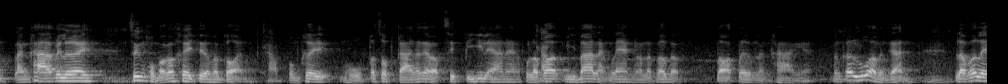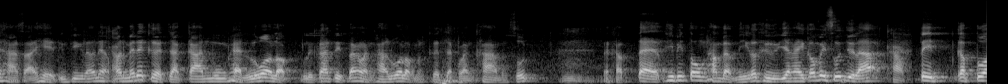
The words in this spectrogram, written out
ำหลังคาไปเลย ซึ่งผมก็เคยเจอมาก่อนครับผมเคยโหประสบการณ์ตั้งแต่แบบสิปีที่แล้วนะแล้วก็มีบ้านหลังแรกเนาะแล้วก็แบบต่อเติมหลังคาอย่างเงี้ยมันก็รั่วเหมือนกัน เราก็เลยหาสาเหตุจริงๆ แล้วเนี่ยครับมันไม่ได้เกิดจากการมุงแผ่นรั่วหรอก หรือการติดตั้งหลังคารั่วหรอกมันเกิดจากหลังคามันซุดอืมนะครับแต่ที่พี่โต้งทำแบบนี้ก็คือยังไงก็ไม่ซุดอยู่แล้วครับติดกับตัว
